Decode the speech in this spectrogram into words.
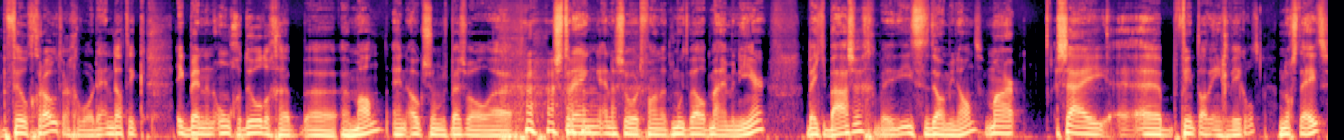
veel groter geworden. En dat ik, ik ben een ongeduldige eh, man. En ook soms best wel streng. En een soort van, het moet wel op mijn manier. Beetje bazig, iets te dominant. Maar zij vindt dat ingewikkeld, nog steeds.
